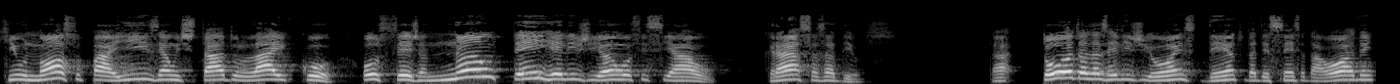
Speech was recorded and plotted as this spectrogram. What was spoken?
que o nosso país é um Estado laico, ou seja, não tem religião oficial, graças a Deus. Tá? Todas as religiões, dentro da decência da ordem,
